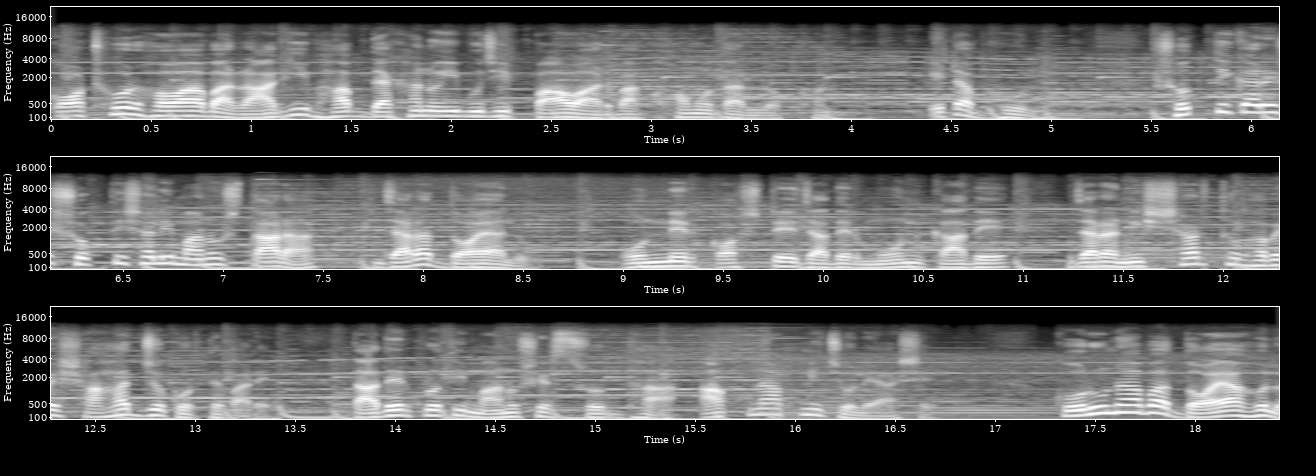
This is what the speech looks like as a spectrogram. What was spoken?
কঠোর হওয়া বা রাগী ভাব দেখানোই বুঝি পাওয়ার বা ক্ষমতার লক্ষণ। এটা ভুল। সত্যিকারের শক্তিশালী মানুষ তারা যারা দয়ালু, অন্যের কষ্টে যাদের মন কাঁদে, যারা নিঃস্বার্থভাবে সাহায্য করতে পারে, তাদের প্রতি মানুষের শ্রদ্ধা আপনা আপনি চলে আসে। করুণা বা দয়া হল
